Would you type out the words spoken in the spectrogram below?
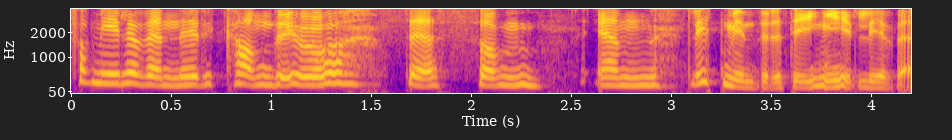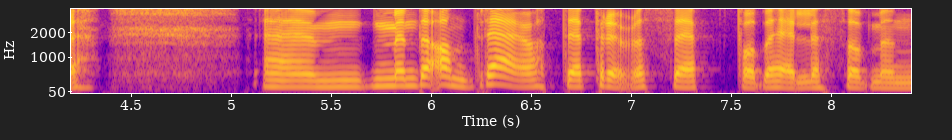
familie og venner kan det jo ses som en litt mindre ting i livet. Um, men det andre er jo at jeg prøver å se på det hele som en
